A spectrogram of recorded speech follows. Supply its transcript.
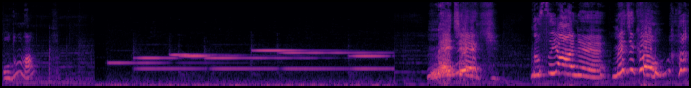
Oldu mu lan? Magic! Nasıl yani? Magical!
